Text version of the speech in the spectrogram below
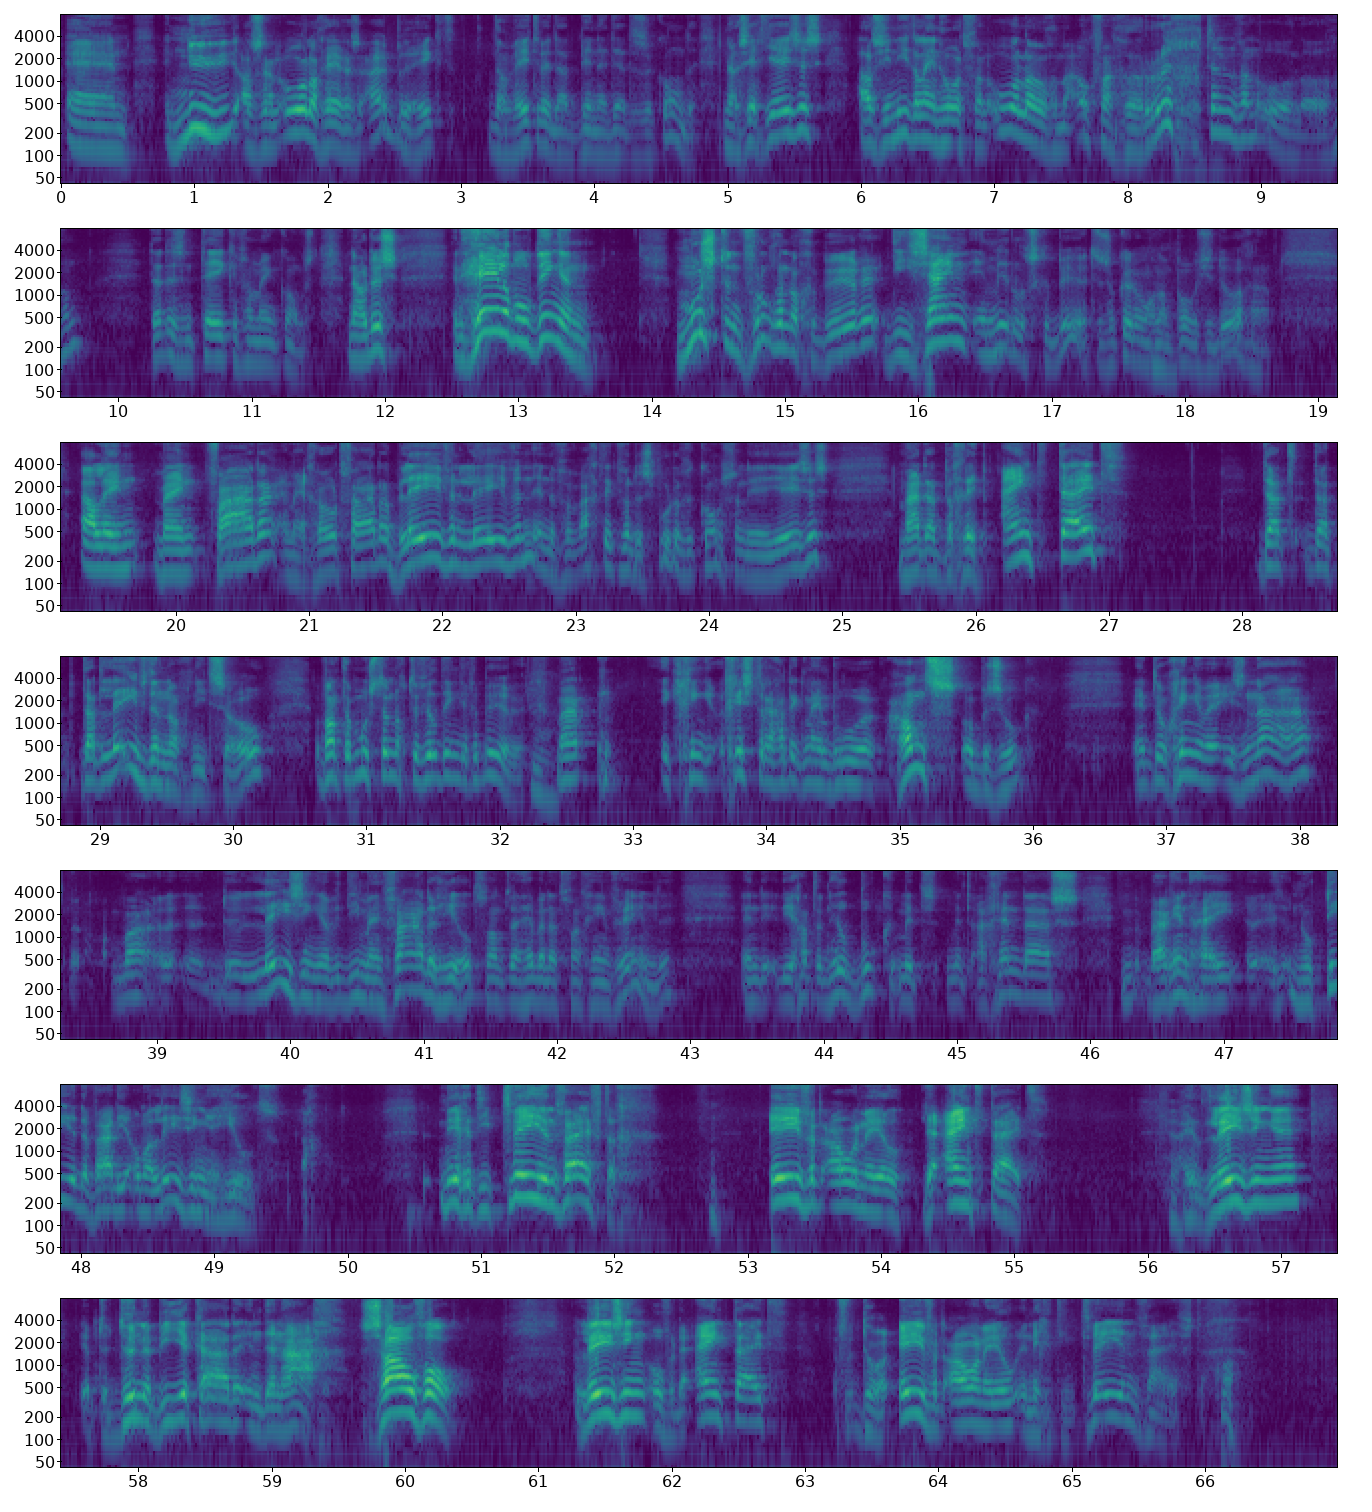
En nu, als er een oorlog ergens uitbreekt, dan weten we dat binnen 30 seconden. Nou zegt Jezus, als je niet alleen hoort van oorlogen, maar ook van geruchten van oorlogen, dat is een teken van mijn komst. Nou dus, een heleboel dingen moesten vroeger nog gebeuren, die zijn inmiddels gebeurd. Dus we kunnen nog een poosje doorgaan. Alleen mijn vader en mijn grootvader bleven leven in de verwachting van de spoedige komst van de Heer Jezus. Maar dat begrip eindtijd, dat, dat, dat leefde nog niet zo, want er moesten nog te veel dingen gebeuren. Ja. Maar ik ging, gisteren had ik mijn broer Hans op bezoek. En toen gingen we eens na waar, eh, de lezingen die mijn vader hield, want we hebben dat van geen vreemde. En die, die had een heel boek met, met agenda's waarin hij eh, noteerde waar hij allemaal lezingen hield. Ach, 1952. Evert Ouweneel, de eindtijd. Hij hield lezingen op de dunne bierkade in Den Haag. Zaalvol. Lezing over de eindtijd door Evert Ouweneel in 1952.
